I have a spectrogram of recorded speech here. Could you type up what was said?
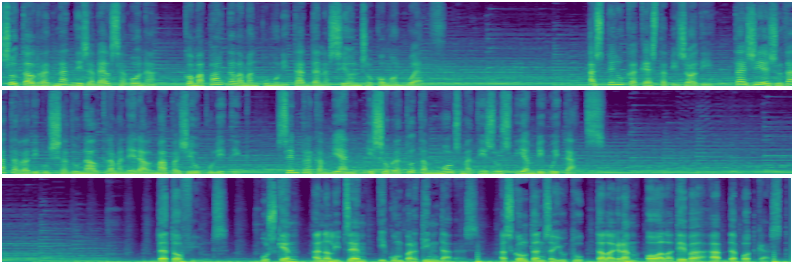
sota el regnat d'Isabel II, com a part de la Mancomunitat de Nacions o Commonwealth. Espero que aquest episodi t'hagi ajudat a redibuixar d'una altra manera el mapa geopolític, sempre canviant i sobretot amb molts matisos i ambigüitats. Datòfils. Busquem, analitzem i compartim dades. Escolta'ns a YouTube, Telegram o a la teva app de podcast.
